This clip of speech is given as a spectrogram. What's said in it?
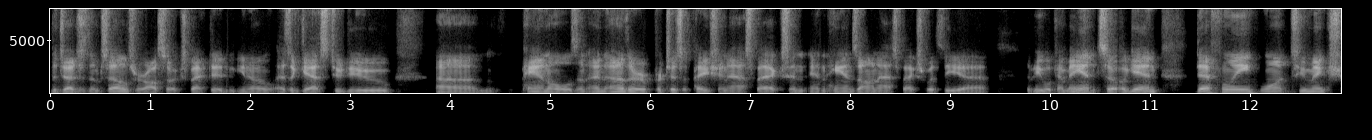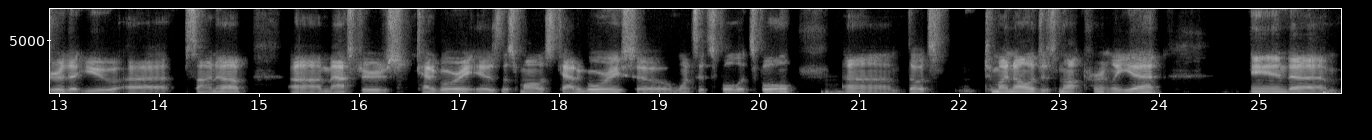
the judges themselves, who are also expected, you know, as a guest to do um, panels and, and other participation aspects and, and hands-on aspects with the uh, the people coming in. So again, definitely want to make sure that you uh, sign up. Uh, masters category is the smallest category, so once it's full, it's full. Mm-hmm. Um, though it's to my knowledge, it's not currently yet. And um,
